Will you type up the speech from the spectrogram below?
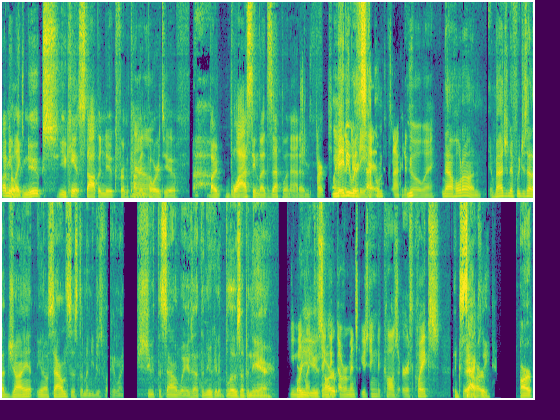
I mean, Oh. like nukes, you can't stop a nuke from coming No. towards you by blasting Led Zeppelin at it. Start playing Maybe the with dirty head, sound. It's not gonna go away. Now hold on. Imagine if we just had a giant, you know, sound system and you just fucking like shoot the sound waves at the nuke and it blows up in the air. You Or mean you like use the thing HAARP. the government's using to cause earthquakes? Exactly. HAARP.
